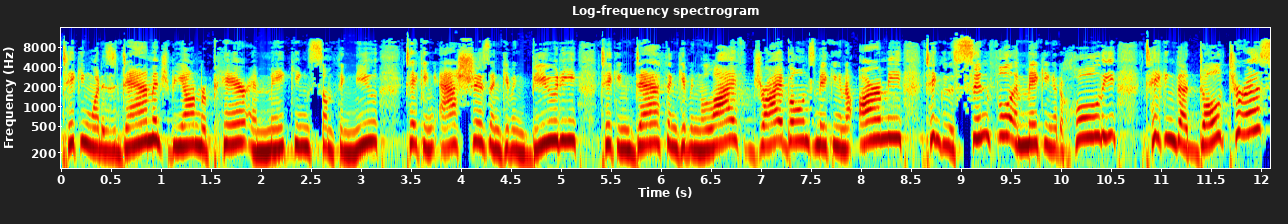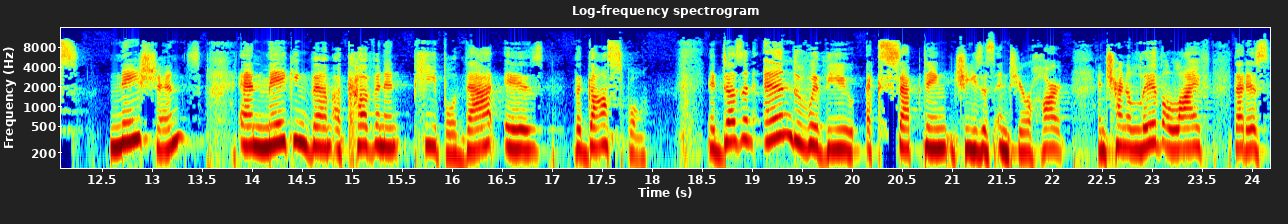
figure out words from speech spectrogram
taking what is damaged beyond repair and making something new, taking ashes and giving beauty, taking death and giving life, dry bones making an army, taking the sinful and making it holy, taking the adulterous nations and making them a covenant people. That is the gospel. It doesn't end with you accepting Jesus into your heart and trying to live a life that is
